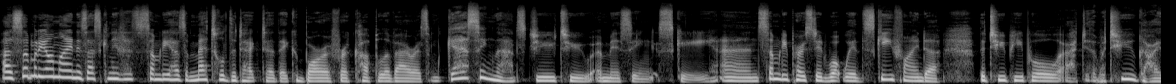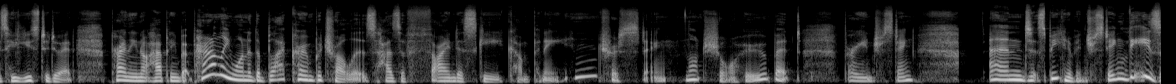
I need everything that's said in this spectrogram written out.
Uh, somebody online is asking if somebody has a metal detector they could borrow for a couple of hours. I'm guessing that's due to a missing ski. And somebody posted what with Ski Finder, the two people, uh, there were two guys who used to do it. Apparently not happening, but apparently one of the Blackcomb patrollers has a Finder ski company. Interesting. Not sure who, but very interesting. And speaking of interesting, these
